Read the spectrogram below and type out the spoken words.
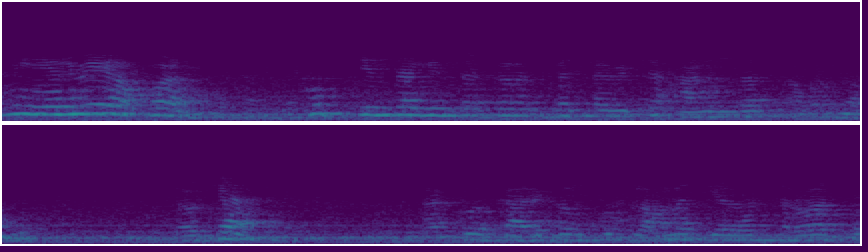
आणि एरवी आपण खूप चिंता गिंता करत बसण्यापेक्षा आनंदात आपण घालू. थोडक्यात कार्यक्रम खूप लांबच गेला. सर्वात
